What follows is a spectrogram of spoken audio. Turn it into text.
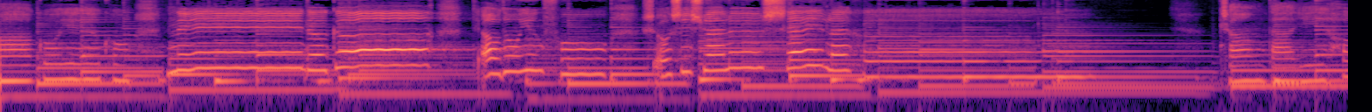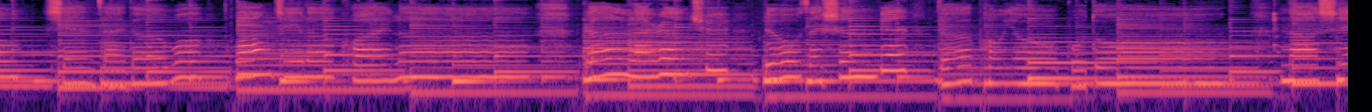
划过夜空，你的歌，跳动音符熟悉旋律，谁来和？长大以后，现在的我忘记了快乐。人来人去，留在身边的朋友不多。那些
